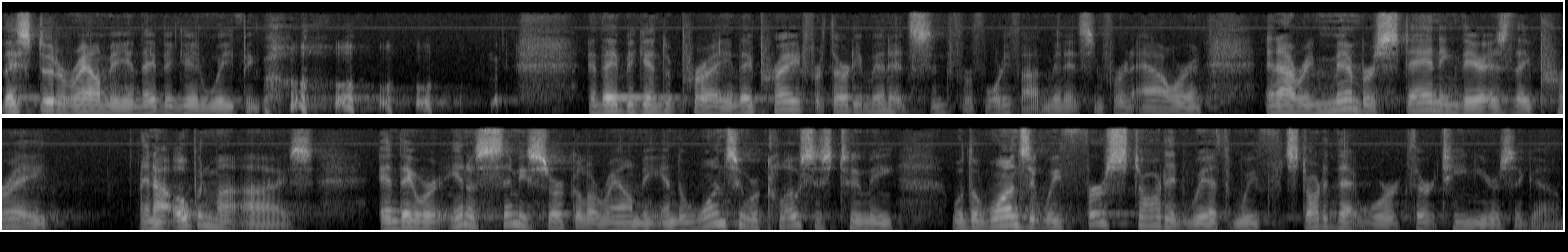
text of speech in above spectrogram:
They stood around me and they began weeping. and they began to pray. And they prayed for 30 minutes and for 45 minutes and for an hour. And, and I remember standing there as they prayed. And I opened my eyes and they were in a semicircle around me. And the ones who were closest to me were the ones that we first started with we started that work 13 years ago.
